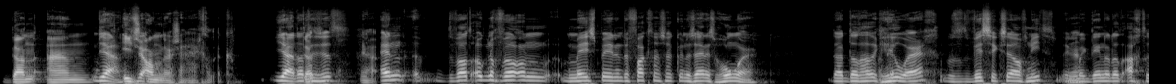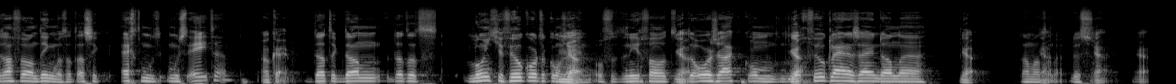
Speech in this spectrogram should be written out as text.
dan aan ja. iets anders eigenlijk. Ja, dat, is het. Ja. En wat ook nog wel een meespelende factor zou kunnen zijn, is honger. Dat, dat had ik heel erg. Dat wist ik zelf niet. Ik, Maar ik denk dat dat achteraf wel een ding was. Dat als ik echt moest, moest eten, okay. dat ik dan dat het lontje veel korter kon zijn. Of het in ieder geval het, de oorzaak kon nog veel kleiner zijn dan, uh, ja. dan wat dan ook. Dus ja. Ja.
